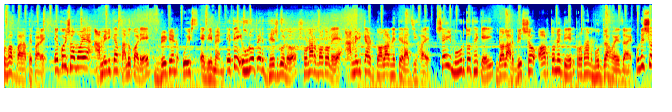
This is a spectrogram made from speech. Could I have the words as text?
প্রভাব বাড়াতে পারে। একই সময়ে আমেরিকা চালু করে ব্রিটেন উইটস এগ্রিমেন্ট। এতে ইউরোপের দেশগুলো সোনার বদলে আমেরিকার ডলার নিতে রাজি হয়। সেই মুহূর্ত থেকেই ডলার বিশ্ব অর্থনীতির প্রধান মুদ্রা হয়ে যায়। উনিশশো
